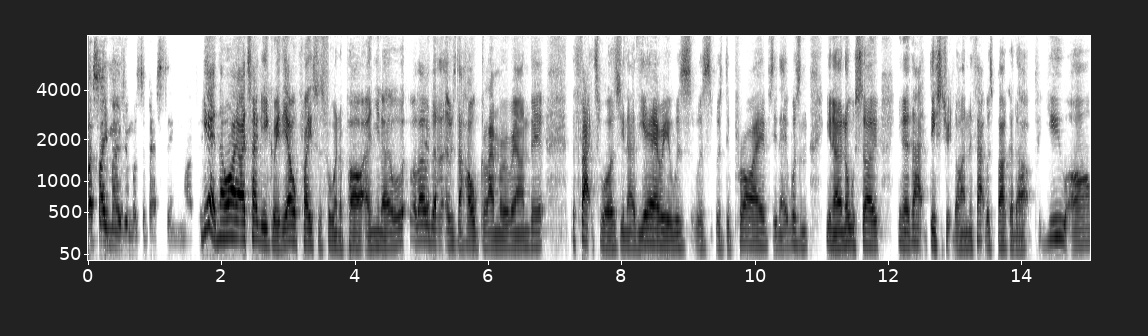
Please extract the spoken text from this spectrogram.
I say moving was the best thing in my opinion. Yeah, no, I, I totally agree. The old place was falling apart, and you know, although Yeah. there was the whole glamour around it, the fact was, you know, the area was was was deprived. You know, it wasn't, you know, and also, you know, that district line, if that was buggered up, you are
